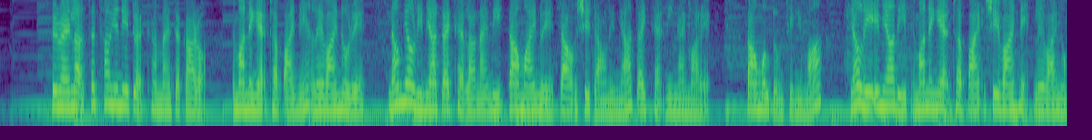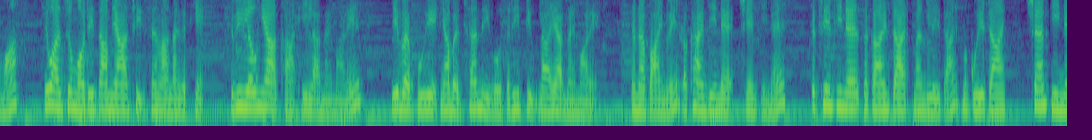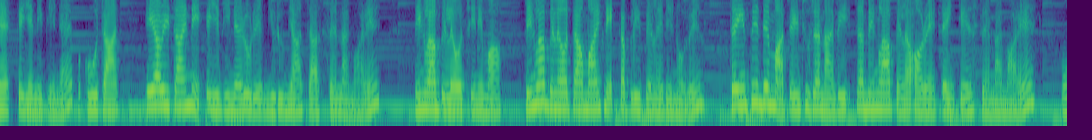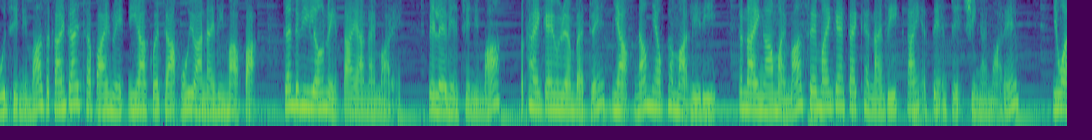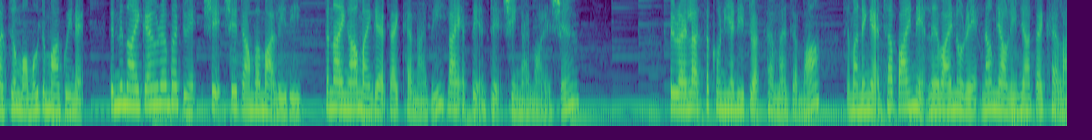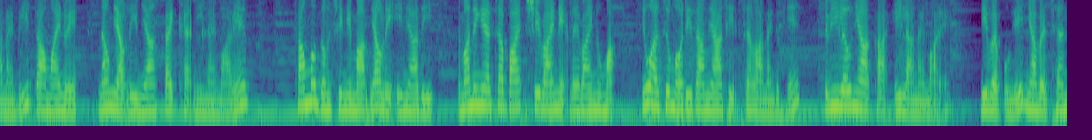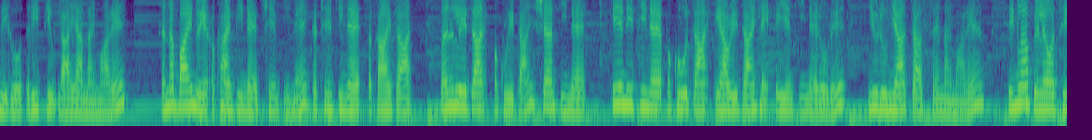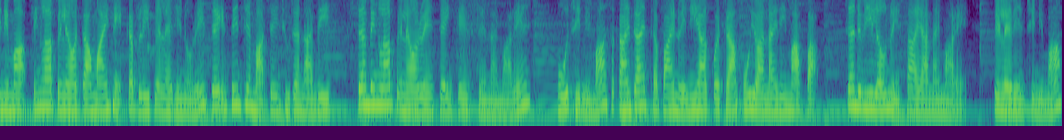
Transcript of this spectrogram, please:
။ဖေရိုင်လ16ရက်နေ့အတွက်ခံမှန်းချက်ကတော့မြန်မာနိုင်ငံအထက်ပိုင်းနဲ့အလဲပိုင်းတို့တွင်နောက်မြောက်လေများတိုက်ခတ်လာနိုင်ပြီးတောင်ပိုင်းတွင်တောင်အရှိတောင်လေများတိုက်ခတ်နေနိုင်ပါတယ်။စောင်းမုတ်တုံချိန်တွေမှာ မြောက်လေအေးများသည့်မြန်မာနိုင်ငံအထက်ပိုင်းအရှေ့ပိုင်းနှင့်အလဲပိုင်းတို့မှာမြို့ဝကျွန်းမော်ဒေသများအထိဆင်းလာနိုင်သဖြင့်တပြည်လုံးညအခါအေးလာနိုင်ပါတယ်။ဒီဘက်ပူးရဲ့ညဘက်ချမ်းတီကိုသတိပြုလာရနိုင်ပါတယ်။နနက်ပိုင်းတွင်ရခိုင်ပြည်နယ်ချင်းပြည်နယ်ကချင်ပြည်နယ်စကိုင်းတိုင်းမန္တလေးတိုင်းမကွေးတိုင်းရှမ်းပြည်နယ်ကရင်ပြည်နယ်ပဲခူးတိုင်းအေရီတိုင်းနှင့်ကရင်ပြည်နယ်တို့တွင်မြူတူများကျဆင်းနိုင်ပါတယ်။ဘင်္ဂလားပင်လယ်အခြေအနေမှာဘင်္ဂလားပင်လယ်တောင်ပိုင်းနှင့်ကပလီပင်လယ်ပြင်တို့တွင် တိမ်တင်းတင်းမှတိမ်ထူထပ်နိုင်ပြီးကြံဘင်္ဂလားပင်လယ်အော်တွင်တိမ်ကင်းစင်နိုင်ပါတယ်။မိုးအခြေအနေမှာစကိုင်းတိုင်းထပ်ပိုင်းတွင်နေရာကွက်ကြားမိုးရွာနိုင်သည်မှအပကြံတပြီလုံးတွင်တာယာနိုင်ပါတယ်။ပင်လယ်ပြင်အခြေအနေမှာရခိုင်ကမ်းရိုးတန်းဘက်တွင်မြောက်နောက်မြောက်ဖက်မှလေသည့်တနင်္ဂနွေမိုင်မှ10မိုင်ခန့်တိုက်ခတ်နိုင်ပြီးလိုင်းအသင့်အတင့်ရှိနိုင်ပါတယ်။မြဝကျွန်းမော်မုတ်တမကွေးနဲ့တနင်္လာရီကမ်းရိုးတန်းဘက်တွင်ရှေ့ရှေ့တောင်ဘက်မှလေသည့်တနင်္ဂနွေမိုင်ခန့်တိုက်ခတ်နိုင်ပြီးလိုင်းအသင့်အတင့်ရှိနိုင်ပါတယ်ရှင်။ဖေရိုင်လ19ရက်နေ့အတွက်ခံမှန်းချက်မှာ မြန်မာနိုင်ငံအထက်ပိုင်းနဲ့လယ်ပိုင်းတို့တွင်နောက်မြောက်လေးများတိုက်ခတ်လာနိုင်ပြီးတောင်ပိုင်းတွင်နောက်မြောက်လေးများတိုက်ခတ်နေနိုင်ပါတယ်။ဆောင်းမုတ်သုံးချီနေမှမြောက်လေအေးများသည်မြန်မာနိုင်ငံအထက်ပိုင်းရှေ့ပိုင်းနဲ့လယ်ပိုင်းတို့မှမြို့ဝကျွန်းမော်ဒေတာများအထိဆင်းလာနိုင်သဖြင့်တပြည်လုံးညအခါအေးလာနိုင်ပါတယ်။ဒီဘက်ပူ၍ညဘက်ချမ်းသည်ကိုသတိပြုလာရနိုင်ပါတယ်။နနက်ပိုင်းတွင်ရခိုင်ပြည်နယ်ချင်းပြည်နယ်ကချင်ပြည်နယ်စကိုင်းတိုင်းမန္တလေးတိုင်းမကွေးတိုင်းရှမ်းပြည်နယ် ကရင်ပြည်နယ်ပဲခူးတိုင်းအေရီတိုင်းနှင့်ကရင်ပြည်နယ်တို့တွင်မြူတူများကျဆင်းနိုင်ပါတယ်။ဘင်္ဂလားပင်လယ်အခြေအနေမှာဘင်္ဂလားပင်လယ်တောင်ပိုင်းနှင့်ကပလီပင်လယ်ပြင်တို့တွင်တိမ်အသင်းတင်မှတိမ်ထူထပ်နိုင်ပြီးကြံဘင်္ဂလားပင်လယ်တွင်တိမ်ကင်းဆင်းနိုင်ပါတယ်။မိုးအခြေအနေမှာစကိုင်းတိုင်းထပ်ပိုင်းတွင်နေရာကွက်ကြားမိုးရွာနိုင်သည်မှအပကြံတပြည်လုံးတွင်တာယာနိုင်ပါတယ်။ပင်လယ်ပြင်အခြေအနေမှာ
